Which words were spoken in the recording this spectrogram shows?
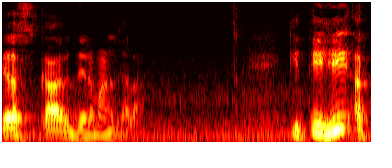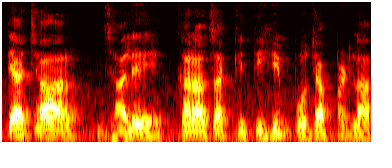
तिरस्कार निर्माण झाला. कितीही अत्याचार झाले कराचा कितीही बोजा पडला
